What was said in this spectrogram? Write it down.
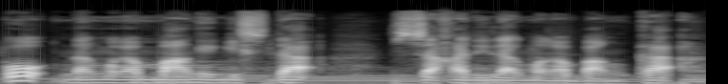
po ng mga mangingisda sa kanilang mga bangka.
